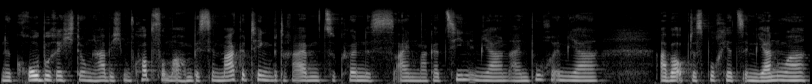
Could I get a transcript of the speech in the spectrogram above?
Eine grobe Richtung habe ich im Kopf, um auch ein bisschen Marketing betreiben zu können. Es ist ein Magazin im Jahr und ein Buch im Jahr. Aber ob das Buch jetzt im Januar,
